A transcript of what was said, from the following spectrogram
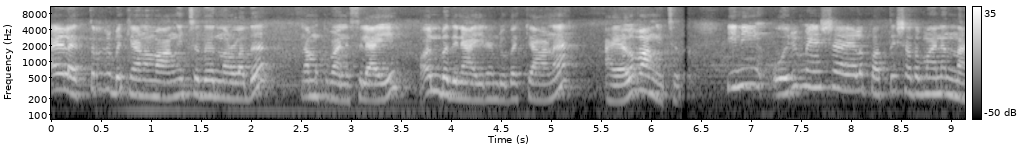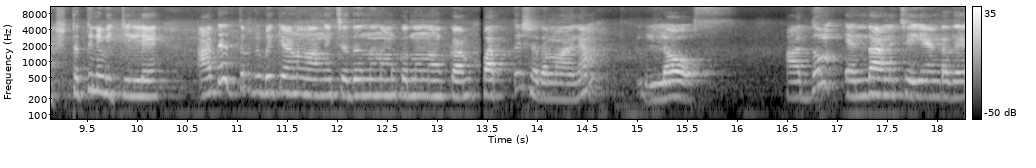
അയാൾ എത്ര രൂപയ്ക്കാണ് വാങ്ങിച്ചത് എന്നുള്ളത് നമുക്ക് മനസ്സിലായി. ഒൻപതിനായിരം രൂപയ്ക്കാണ് അയാൾ വാങ്ങിച്ചത്. ഇനി ഒരു മേശ അയാൾ പത്ത് ശതമാനം നഷ്ടത്തിന് വിറ്റില്ലേ? അത് എത്ര രൂപയ്ക്കാണ് വാങ്ങിച്ചതെന്ന് നമുക്കൊന്ന് നോക്കാം. പത്ത് ശതമാനം ലോസ് അതും എന്താണ് ചെയ്യേണ്ടത്?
